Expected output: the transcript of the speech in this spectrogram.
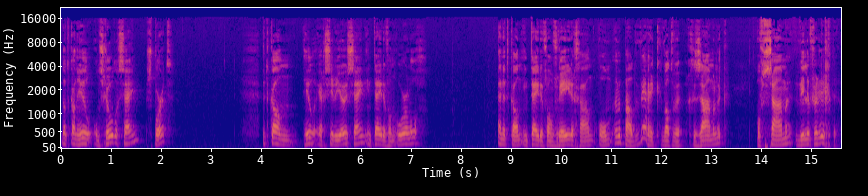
Dat kan heel onschuldig zijn, sport. Het kan heel erg serieus zijn in tijden van oorlog. En het kan in tijden van vrede gaan om een bepaald werk wat we gezamenlijk of samen willen verrichten.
